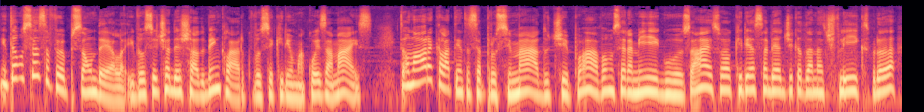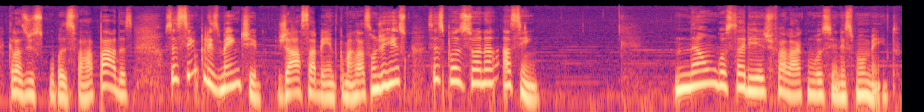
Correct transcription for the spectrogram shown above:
Então, se essa foi a opção dela e você tinha deixado bem claro que você queria uma coisa a mais, então na hora que ela tenta se aproximar do tipo, ah, vamos ser amigos, ah, eu só queria saber a dica da Netflix, blá, aquelas desculpas esfarrapadas, você simplesmente, já sabendo que é uma relação de risco, você se posiciona assim: não gostaria de falar com você nesse momento,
